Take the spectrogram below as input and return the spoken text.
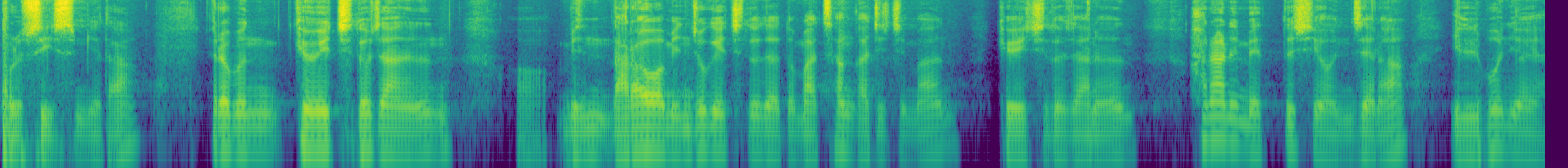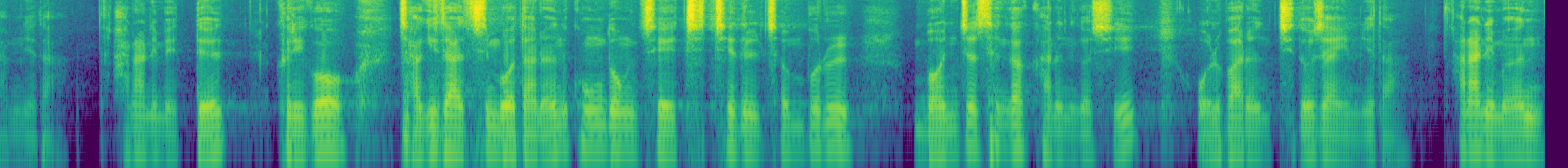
볼 수 있습니다. 여러분, 교회 지도자는 어, 민, 나라와 민족의 지도자도 마찬가지지만 교회 지도자는 하나님의 뜻이 언제나 1번이어야 합니다. 하나님의 뜻, 그리고 자기 자신보다는 공동체 지체들 전부를 먼저 생각하는 것이 올바른 지도자입니다. 하나님은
